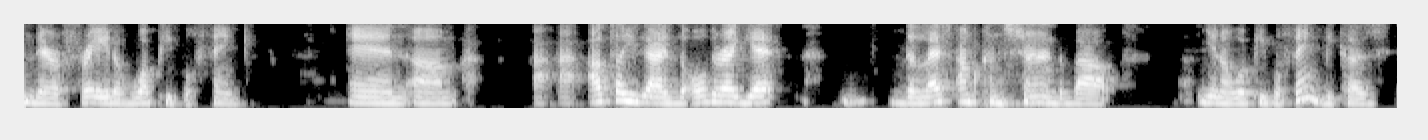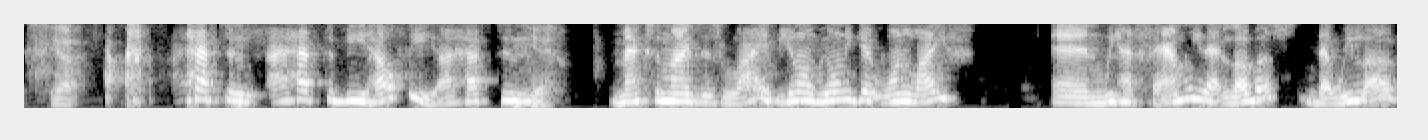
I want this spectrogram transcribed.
they're afraid of what people think. And um, I, i'll tell you guys the older i get the less i'm concerned about you know what people think because yeah. I, I have to i have to be healthy. I have to yeah. maximize this life. You know we only get one life and we have family that love us that we love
